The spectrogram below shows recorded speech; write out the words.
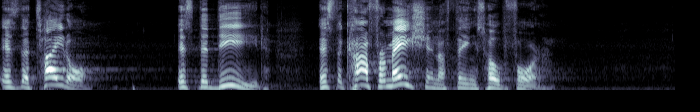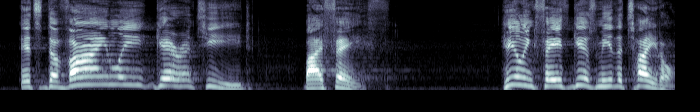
is the title, it's the deed, it's the confirmation of things hoped for. It's divinely guaranteed by faith. Healing faith gives me the title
